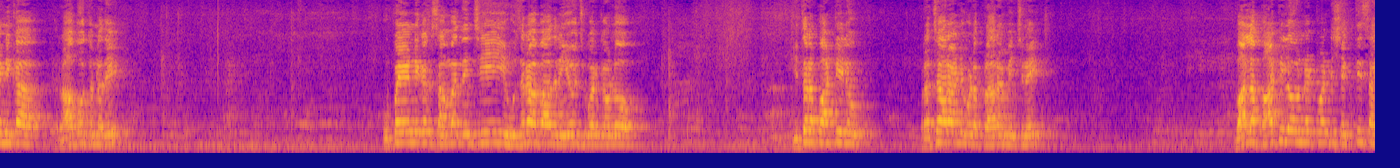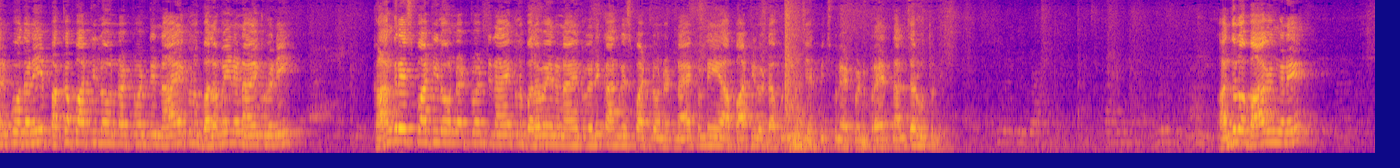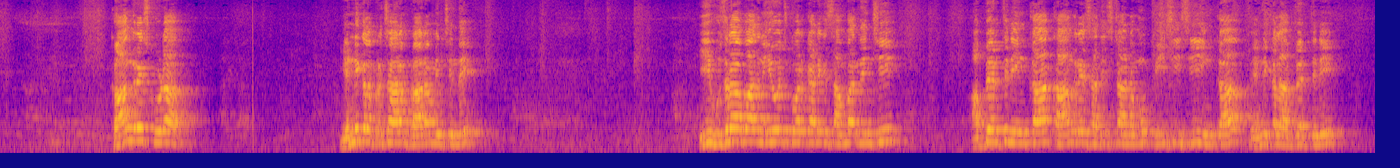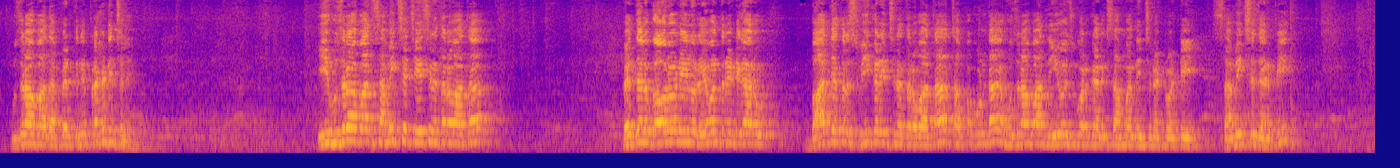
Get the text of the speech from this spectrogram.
ఎన్నిక రాబోతున్నది. ఉప ఎన్నికకు సంబంధించి ఈ హుజరాబాద్ నియోజకవర్గంలో ఇతర పార్టీలు ప్రచారాన్ని కూడా ప్రారంభించినాయి. వాళ్ళ పార్టీలో ఉన్నటువంటి శక్తి సరిపోదని పక్క పార్టీలో ఉన్నటువంటి నాయకులు బలమైన నాయకులని కాంగ్రెస్ పార్టీలో ఉన్నటువంటి నాయకులు బలమైన నాయకులని కాంగ్రెస్ పార్టీలో ఉన్న నాయకుల్ని ఆ పార్టీలో డబ్బులు చేర్పించుకునేటువంటి ప్రయత్నాలు జరుగుతున్నాయి. అందులో భాగంగానే కాంగ్రెస్ కూడా ఎన్నికల ప్రచారం ప్రారంభించింది. ఈ హుజరాబాద్ నియోజకవర్గానికి సంబంధించి అభ్యర్థిని ఇంకా కాంగ్రెస్ అధిష్టానము పిసిసి ఇంకా ఎన్నికల అభ్యర్థిని హుజరాబాద్ అభ్యర్థిని ప్రకటించలేదు. ఈ హుజరాబాద్ సమీక్ష చేసిన తర్వాత పెద్దలు గౌరవనీయులు రేవంత్ రెడ్డి గారు బాధ్యతలు స్వీకరించిన తర్వాత తప్పకుండా హుజరాబాద్ నియోజకవర్గానికి సంబంధించినటువంటి సమీక్ష జరిపి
